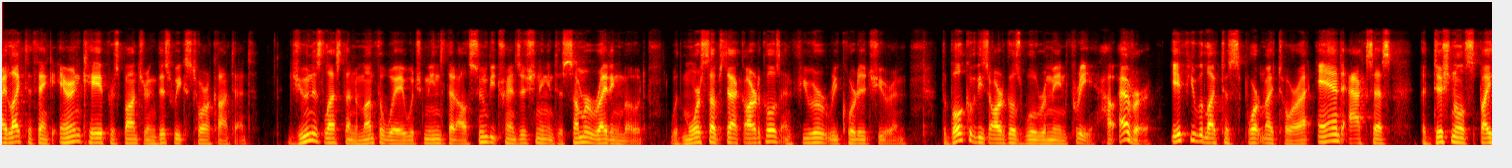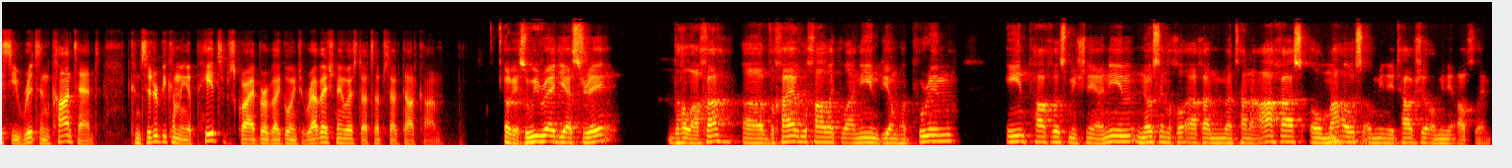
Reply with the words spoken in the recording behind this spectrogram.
I'd like to thank Aaron Cave for sponsoring this week's Torah content. June is less than a month away, which means that I'll soon be transitioning into summer writing mode with more Substack articles and fewer recorded shiurim. The bulk of these articles will remain free. However, if you would like to support my Torah and access additional spicy written content, consider becoming a paid subscriber by going to rabbischneeweiss.substack.com. Okay, so we read yesterday the halacha of v'chayav l'chalik la'anim b'yom hapurim ein pachos mishnei anim nosen l'chol echad matana achas o ma'os o mini tavshel o mini achlim.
